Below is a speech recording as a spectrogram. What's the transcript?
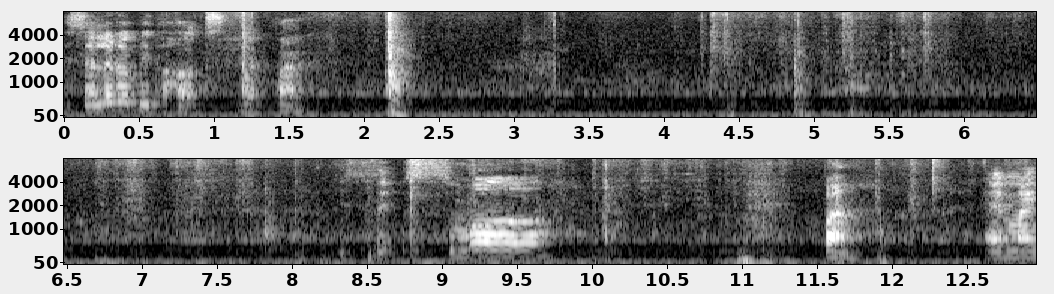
it's a little bit hot the pan it's a small pan. And my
